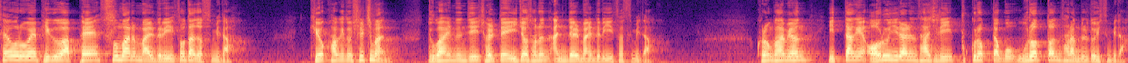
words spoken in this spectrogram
세월호의 비극 앞에 수많은 말들이 쏟아졌습니다. 기억하기도 싫지만 누가 했는지 절대 잊어서는 안 될 말들이 있었습니다. 그런가 하면 이 땅의 어른이라는 사실이 부끄럽다고 울었던 사람들도 있습니다.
